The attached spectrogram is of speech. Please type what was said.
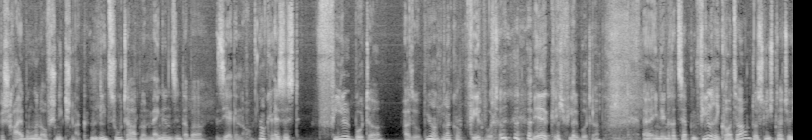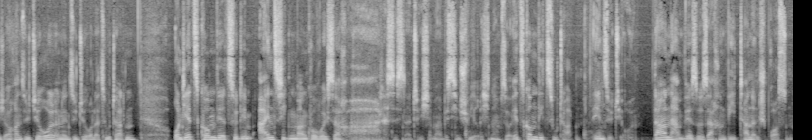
Beschreibungen auf Schnickschnack. Die Zutaten und Mengen sind aber sehr genau. Mhm. Okay. Es ist viel Butter, also Ja, lecker. viel Butter, wirklich viel Butter. Äh, in den Rezepten viel Ricotta, das liegt natürlich auch an Südtirol, an den Südtiroler Zutaten. Und jetzt kommen wir zu dem einzigen Manko, wo ich sage, ah, das ist natürlich immer ein bisschen schwierig. Ne? So, jetzt kommen die Zutaten in Südtirol. Dann haben wir so Sachen wie Tannensprossen,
